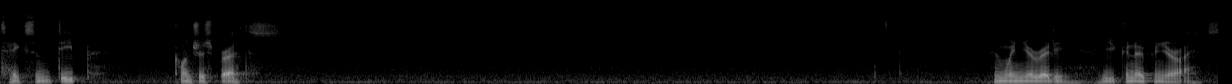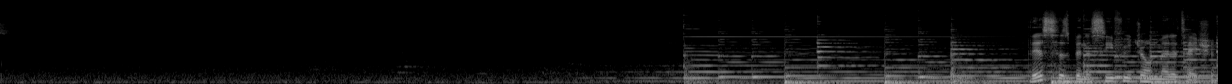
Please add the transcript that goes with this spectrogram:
take some deep, conscious breaths. And when you're ready, you can open your eyes. This has been a Sifu John meditation.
